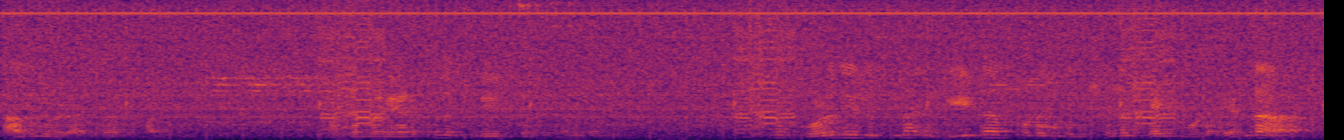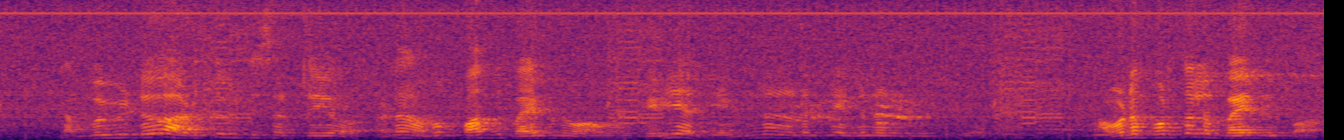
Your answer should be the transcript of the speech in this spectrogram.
காதல் விடாம இருப்பாங்க. அந்த மாதிரி இடத்துல இப்படி இருக்கிறது நல்லது இன்னும் குழந்தைகளுக்குலாம் வீணா போன இந்த விஷயம் கேட்க முடியாது ஏன்னா நம்ம வீடோ அடுத்த வீட்டு சட்டையோ ஆனா அவன் பார்த்து பயப்படுவான். அவனுக்கு தெரியாது. என்ன நடக்குது எங்க நடக்குதுன்னு தெரியாது. அவனை பொறுத்தவரை பயந்துப்பான்.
